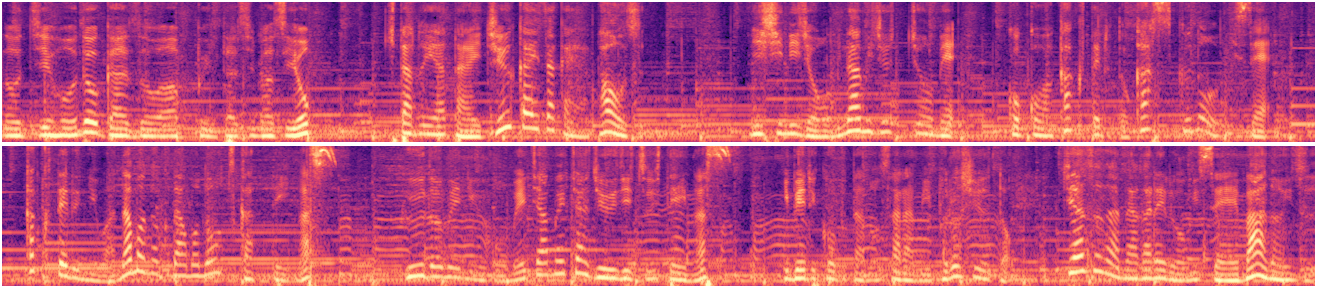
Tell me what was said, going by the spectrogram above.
後ほど画像アップいたしますよ。北の屋台中華居酒屋パオズ。西二条南十丁目。ここはカクテルとカスクのお店。カクテルには生の果物を使っています。フードメニューもめちゃめちゃ充実しています。イベリコ豚のサラミプロシュート。ジャズが流れるお店バーノイズ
